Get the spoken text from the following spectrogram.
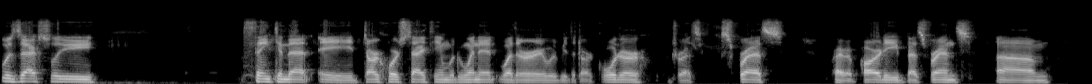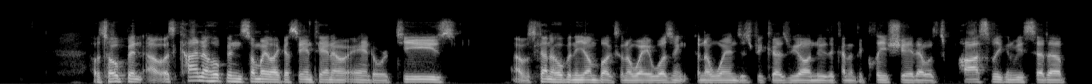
was actually thinking that a Dark Horse tag team would win it, whether it would be the Dark Order, Jurassic Express, Private Party, Best Friends. Um, I was hoping, I was kind of hoping somebody like a Santana and Ortiz. I was kind of hoping the Young Bucks in a way wasn't going to win just because we all knew the kind of the cliche that was possibly going to be set up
